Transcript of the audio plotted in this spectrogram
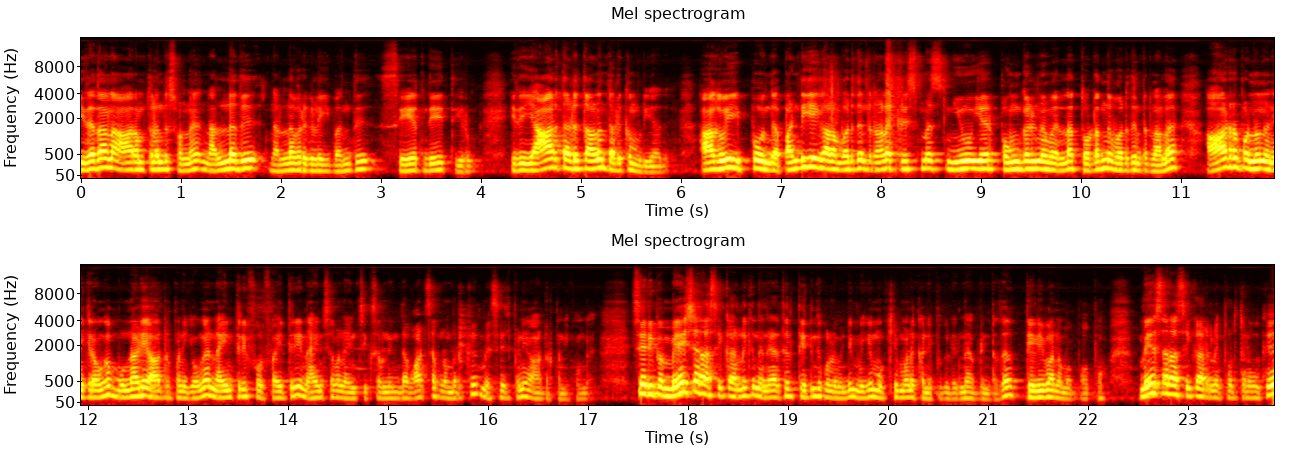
இதை தான் நான் ஆரம்பத்துலேருந்து சொன்னேன். நல்லது நல்லவர்களை வந்து சேர்ந்தே தீரும். இதை யார் தடுத்தாலும் தடுக்க முடியாது. ஆகவே இப்போ இந்த பண்டிகை காலம் வருதுன்றனால கிறிஸ்மஸ் நியூ இயர் பொங்கல்னு எல்லாம் தொடர்ந்து வருதுன்றனால ஆர்டர் பண்ணணும்னு நினைக்கிறவங்க முன்னாடி ஆர்டர் பண்ணிக்கோங்க. Nine three four five three nine seven nine six seven இந்த வாட்ஸ்அப் நம்பருக்கு மெசேஜ் பண்ணி ஆர்டர் பண்ணிக்கோங்க. சரி இப்போ மேஷ ராசிக்காரர்களுக்கு இந்த நேரத்தில் தெரிந்து கொள்ள வேண்டிய மிக முக்கியமான கணிப்புகள் என்ன அப்படின்றத தெளிவாக நம்ம பார்ப்போம். மேசராசிக்காரர்களை பொறுத்தளவுக்கு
